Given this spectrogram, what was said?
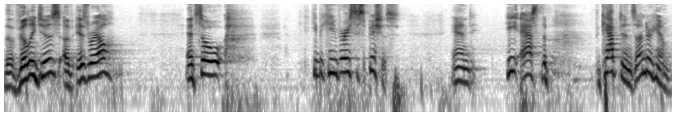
the villages of Israel. And so he became very suspicious. And he asked the, the captains under him,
